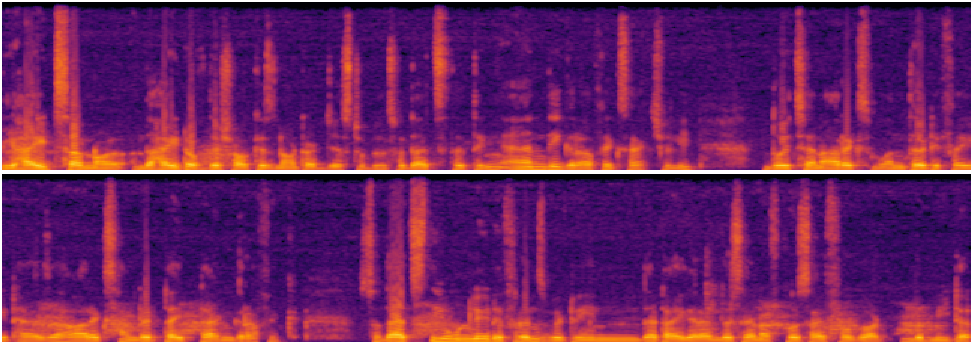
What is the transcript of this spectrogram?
the heights are not the height of the shock is not adjustable. So that's the thing. And the graphics actually though it's an RX 135 it has a RX 100 type tank graphic. So that's the only difference between the tiger and this and of course I forgot the meter.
